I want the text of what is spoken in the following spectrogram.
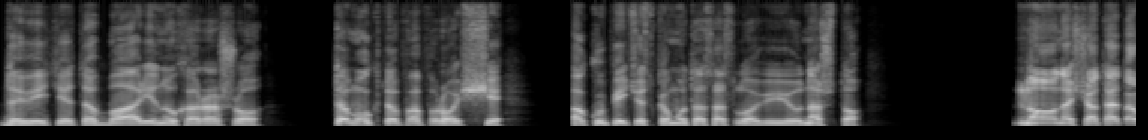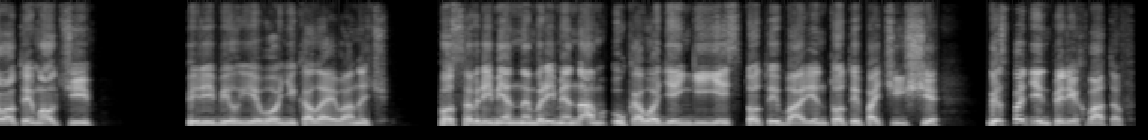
Да ведь это барину хорошо, тому, кто попроще — а купеческому-то сословию на что? «Но насчет этого ты молчи», — перебил его Николай Иванович. «По современным временам у кого деньги есть, тот и барин, тот и почище. Господин Перехватов,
